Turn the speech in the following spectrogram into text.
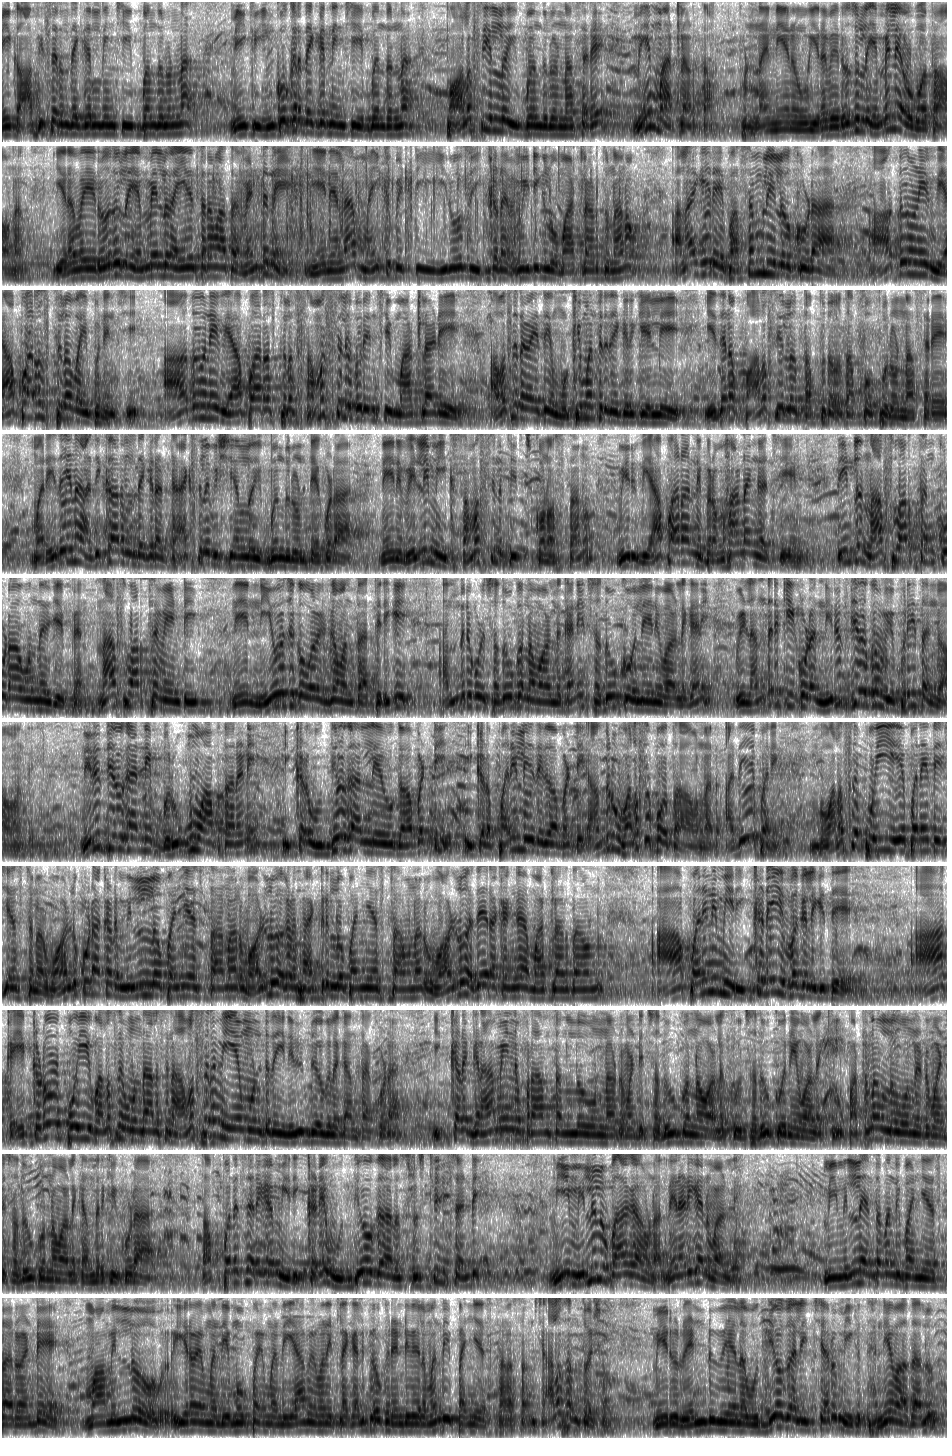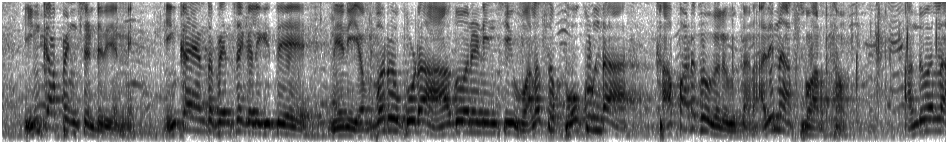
మీకు ఆఫీసర్ల దగ్గర నుంచి ఇబ్బందులున్నా మీకు ఇంకొకరి దగ్గర నుంచి ఇబ్బందున్నా పాలసీల్లో ఇబ్బందులున్నా సరే మేము మాట్లాడతాం. ఇప్పుడు నేను ఇరవై రోజుల్లో ఎమ్మెల్యే అవ్వబోతా ఉన్నాను. ఇరవై రోజుల్లో ఎమ్మెల్యే అయిన తర్వాత వెంటనే నేను ఎలా మైక్ పెట్టి ఈరోజు ఇక్కడ మీటింగ్లో మాట్లాడుతున్నానో అలాగే రేపు అసెంబ్లీలో కూడా ఆధునిక వ్యాపారస్తుల వైపు నుంచి ఆదోని వ్యాపారస్తుల సమస్యల గురించి మాట్లాడి అవసరమైతే ముఖ్యమంత్రి దగ్గరికి వెళ్ళి ఏదైనా పాలసీల్లో తప్పుతో తప్పులు ఉన్నా సరే మరి ఏదైనా అధికారుల దగ్గర ట్యాక్సుల విషయంలో ఇబ్బందులు ఉంటే కూడా నేను వెళ్ళి మీకు సమస్యను తీర్చుకొని వస్తాను. మీరు వ్యాపారాన్ని బ్రహ్మాండంగా చేయండి. దీంట్లో నా స్వార్థం కూడా ఉందని చెప్పాను. నా స్వార్థం ఏంటి? నేను నియోజకవర్గం అంతా తిరిగి అందరూ కూడా చదువుకున్న వాళ్ళు కానీ చదువుకోలేని వాళ్ళు కానీ వీళ్ళందరికీ కూడా నిరుద్యోగం విపరీతంగా ఉంది. నిరుద్యోగాన్ని రూపం ఆపుతానని ఇక్కడ ఉద్యోగాలు లేవు కాబట్టి ఇక్కడ పని లేదు కాబట్టి అందరూ వలసపోతా ఉన్నారు. అదే పని. వలసపోయి ఏ పని అయితే చేస్తున్నారు వాళ్ళు కూడా అక్కడ మిల్లులో పనిచేస్తూ ఉన్నారు వాళ్ళు అక్కడ ఫ్యాక్టరీలో పనిచేస్తూ ఉన్నారు వాళ్ళు అదే రకంగా మాట్లాడుతూ ఉన్నారు. ఆ పనిని మీరు ఇక్కడే ఇవ్వగలిగితే ఆ క- ఎక్కడో పోయి వలస ఉండాల్సిన అవసరం ఏముంటుంది ఈ నిరుద్యోగులకంతా కూడా? ఇక్కడ గ్రామీణ ప్రాంతంలో ఉన్నటువంటి చదువుకున్న వాళ్ళకు చదువుకునే వాళ్ళకి పట్టణంలో ఉన్నటువంటి చదువుకున్న వాళ్ళకి అందరికీ కూడా తప్పనిసరిగా మీరు ఇక్కడే ఉద్యోగాలు సృష్టించండి. మీ మిల్లులు బాగా ఉండాలి. నేను అడిగాను వాళ్ళని మీ మిల్లు ఎంతమంది పనిచేస్తారు? అంటే మా మిల్లు ఇరవై మంది ముప్పై మంది యాభై మంది ఇట్లా కలిపి ఒక రెండు వేల మంది పనిచేస్తారు. సం- చాలా సంతోషం. మీరు రెండు వేల ఉద్యోగాలు ఇచ్చారు మీకు ధన్యవాదాలు. ఇంకా పెంచండి దీన్ని ఇంకా ఎంత పెంచగలిగితే నేను ఎవ్వరూ కూడా ఆదోని నుంచి వలస పోకుండా కాపాడుకోగలుగుతాను. అది నా స్వార్థం. అందువల్ల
